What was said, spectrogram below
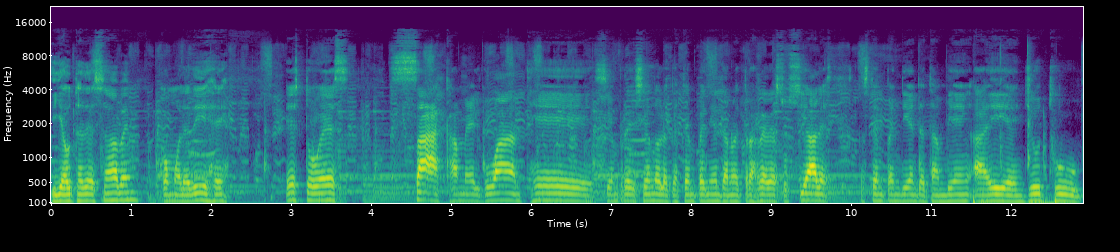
Y ya ustedes saben, como le dije, esto es Sácame el guante. Siempre diciéndole que estén pendientes a nuestras redes sociales, que estén pendientes también ahí en YouTube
